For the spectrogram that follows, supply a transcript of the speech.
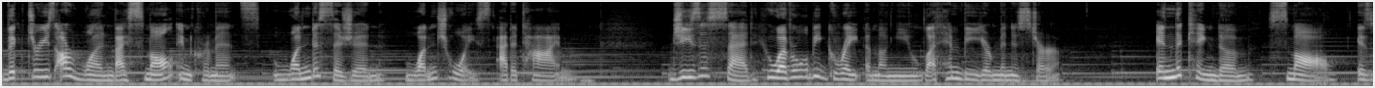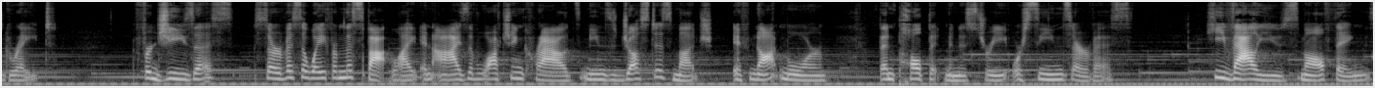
Victories are won by small increments, one decision, one choice at a time. Jesus said, Whoever will be great among you, let him be your minister. In the kingdom, small is great. For Jesus, service away from the spotlight and eyes of watching crowds means just as much, if not more, than pulpit ministry or seen service. He values small things.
